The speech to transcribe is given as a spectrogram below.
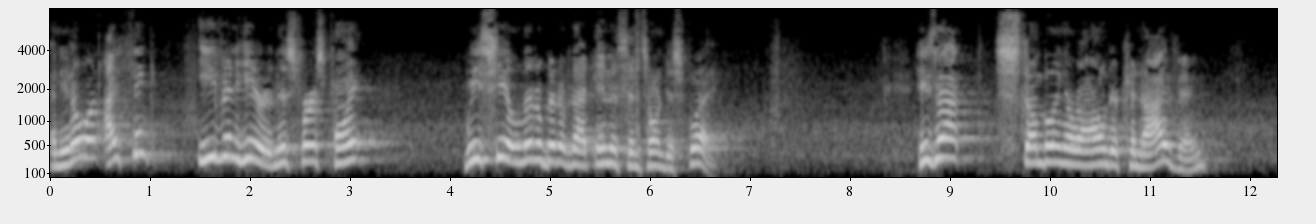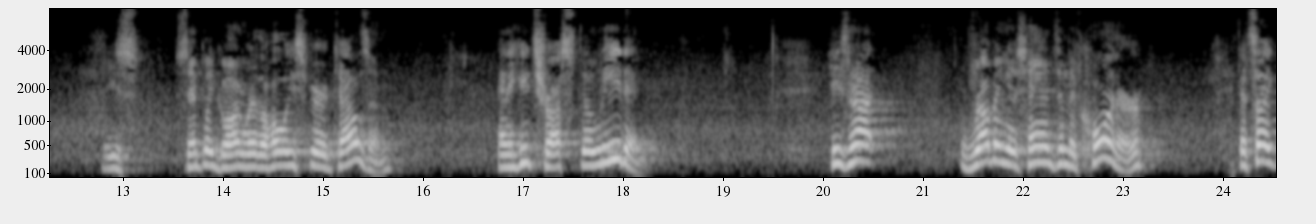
And you know what? I think even here in this first point, we see a little bit of that innocence on display. He's not stumbling around or conniving. He's simply going where the Holy Spirit tells him and he trusts the leading. He's not rubbing his hands in the corner. It's like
